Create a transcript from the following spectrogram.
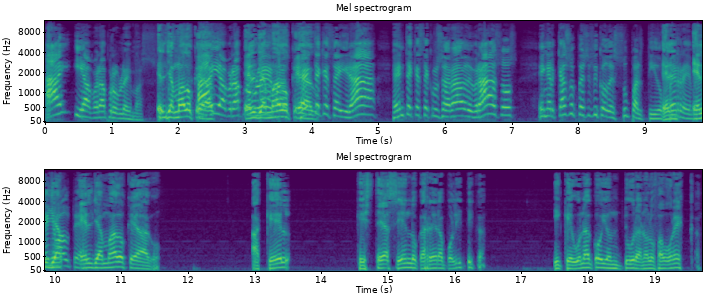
hay y habrá problemas. El llamado que hay habrá problemas. El llamado que gente que se irá, gente que se cruzará de brazos. En el caso específico de su partido, el, PRM, ¿qué llamado usted el llamado que hago, aquel que esté haciendo carrera política y que una coyuntura no lo favorezca.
